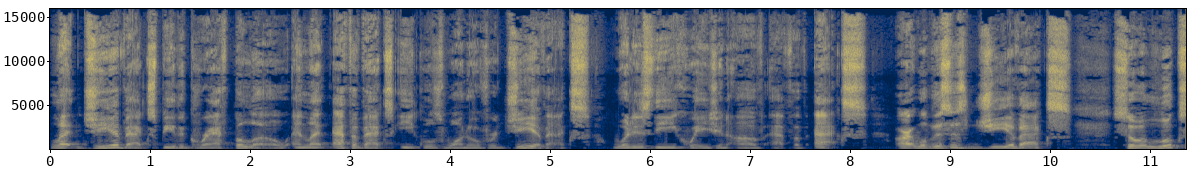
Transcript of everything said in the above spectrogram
Let g of x be the graph below, and let f of x equals 1 over g of x. What is the equation of f of x? All right, well, this is g of x. So it looks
